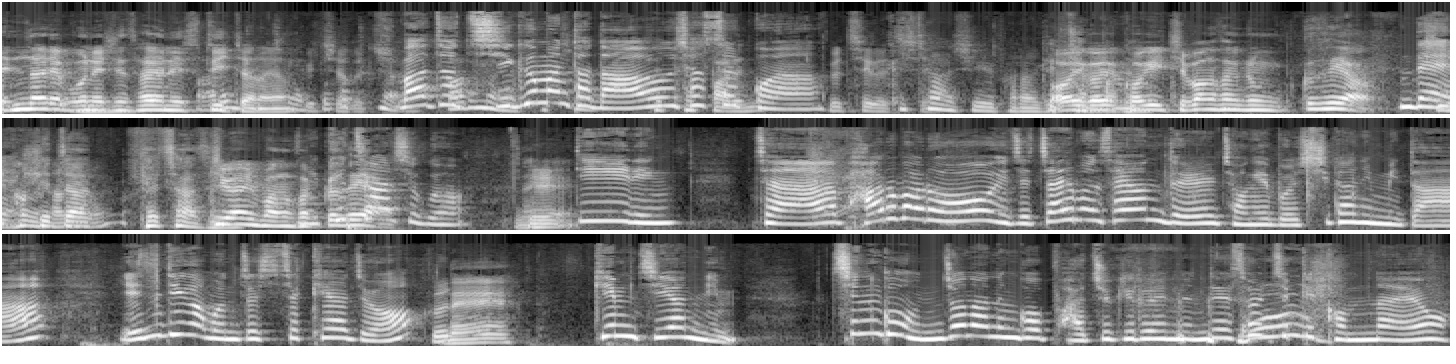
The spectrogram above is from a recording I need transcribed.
옛날에 보내신 사연일 수도 있잖아요. 그렇죠, 그렇죠. 맞아 지금은 다 나으셨을 거야. 그렇지, 그렇지. 쾌차 하시길 바라겠습니다. 어, 이거 거기 지방상 좀 끄세요. 네. 쾌차 쾌차하세요. 지방 방송 네, 끄세요. 쾌차하시고요. 예. 띠링. 자, 바로 바로 이제 짧은 사연들 정해볼 시간입니다. 옌디가 먼저 시작해야죠. 네. 김지연님, 친구 운전하는 거 봐주기로 했는데 솔직히 겁나요.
